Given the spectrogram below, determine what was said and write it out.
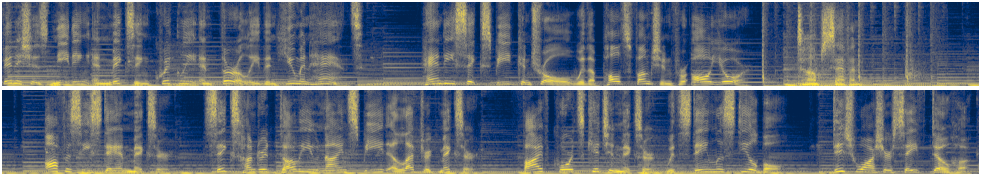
finishes kneading and mixing quickly and thoroughly than human hands. Handy 6-speed control with a pulse function for all your Top 7 Offacy Stand Mixer 600W 9-speed electric mixer 5 quarts kitchen mixer with stainless steel bowl Dishwasher safe dough hook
